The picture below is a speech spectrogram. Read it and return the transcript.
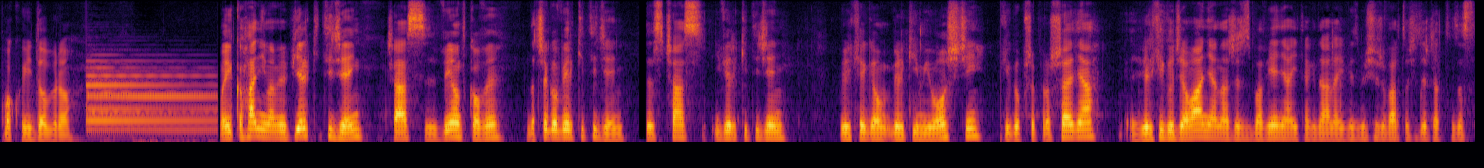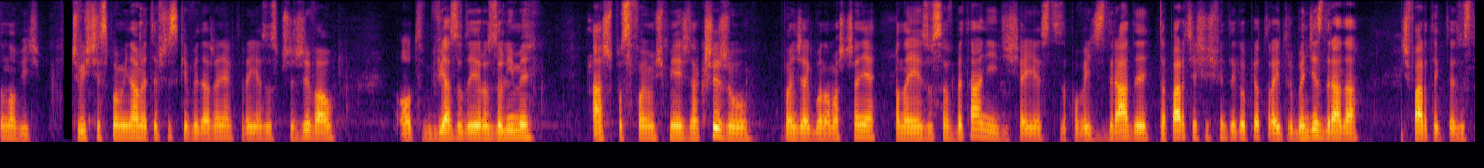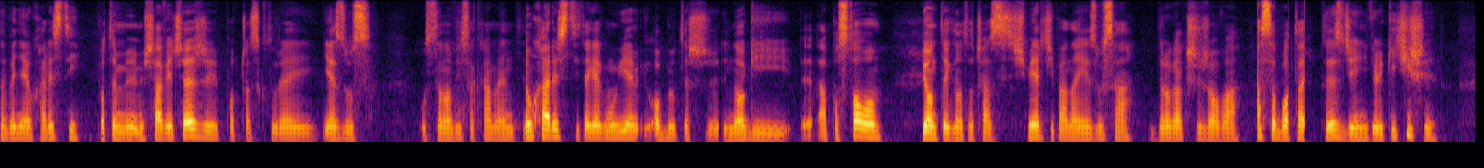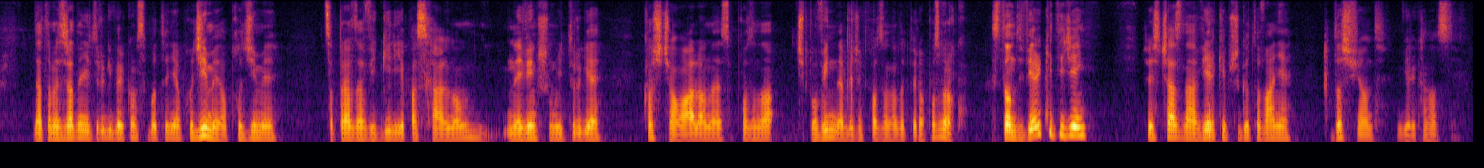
pokój i dobro. Moi kochani, mamy wielki tydzień, czas wyjątkowy. Dlaczego wielki tydzień? To jest czas i wielki tydzień wielkiego, wielkiej miłości, wielkiego przeproszenia, wielkiego działania na rzecz zbawienia i tak dalej, więc myślę, że warto się też nad tym zastanowić. Oczywiście wspominamy te wszystkie wydarzenia, które Jezus przeżywał od wjazdu do Jerozolimy aż po swoją śmierć na krzyżu. Będzie jakby namaszczenie Pana Jezusa w Betanii. Dzisiaj jest zapowiedź zdrady, zaparcia się świętego Piotra. Jutro będzie zdrada. Czwartek to jest ustanowienie Eucharystii. Potem msza wieczerzy, podczas której Jezus ustanowił sakrament Eucharystii, tak jak mówiłem, obmył też nogi e, apostołom. Piątek no to czas śmierci Pana Jezusa, droga krzyżowa. A sobota to jest dzień wielkiej ciszy. Natomiast żadnej liturgii Wielką Sobotę nie obchodzimy. Obchodzimy co prawda Wigilię Paschalną, największą liturgię Kościoła, ale ona jest obchodzona, czy powinna być obchodzona dopiero po zmroku. Stąd Wielki Tydzień to jest czas na wielkie przygotowanie do świąt wielkanocnych.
